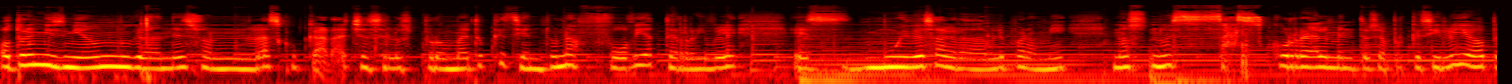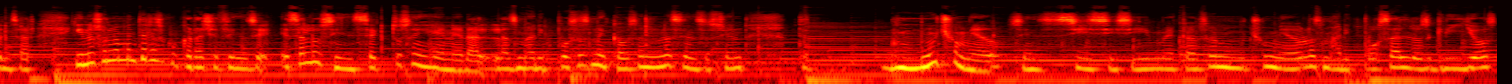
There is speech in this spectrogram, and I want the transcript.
Otro de mis miedos muy grandes son las cucarachas. Se los prometo que siento una fobia terrible. Es muy desagradable para mí. No, no es asco realmente. O sea, porque sí lo llevo a pensar. Y no solamente las cucarachas, fíjense. Es a los insectos en general. Las mariposas me causan una sensación de mucho miedo. Sí, sí, sí, me causan mucho miedo las mariposas, los grillos,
